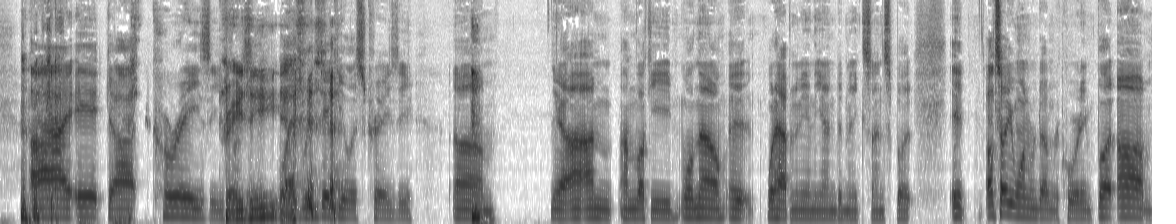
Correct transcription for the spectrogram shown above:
okay. I it got crazy, crazy, yeah. like ridiculous, crazy. Um, yeah, I, am I'm, I'm lucky. Well, no, it, what happened to me in the end did make sense, but it. I'll tell you when we're done recording. But um,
